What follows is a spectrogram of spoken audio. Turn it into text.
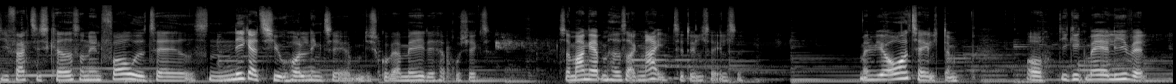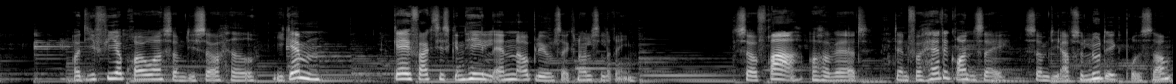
de faktisk havde sådan en forudtaget sådan negativ holdning til, om de skulle være med i det her projekt. Så mange af dem havde sagt nej til deltagelse. Men vi overtalte dem, og de gik med alligevel. Og de fire prøver, som de så havde igennem, gav faktisk en helt anden oplevelse af knoldsellerien. Så fra at have været den forhatte grøntsag, som de absolut ikke brød sig om,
